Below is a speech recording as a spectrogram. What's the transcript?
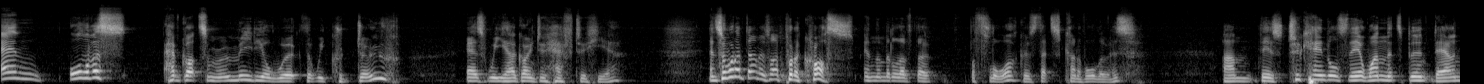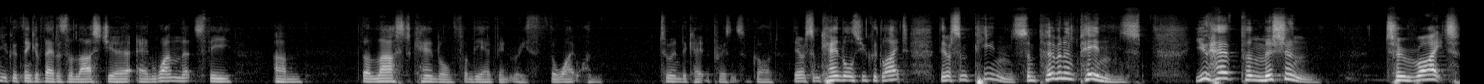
And all of us have got some remedial work that we could do, as we are going to have to here. And so what I've done is I've put a cross in the middle of the, the floor, because that's kind of all there is. Um, there's two candles there, one that's burnt down, you could think of that as the last year, and one that's the, um, the last candle from the Advent wreath, the white one, to indicate the presence of God. There are some candles you could light. There are some pens, some permanent pens. You have permission to write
